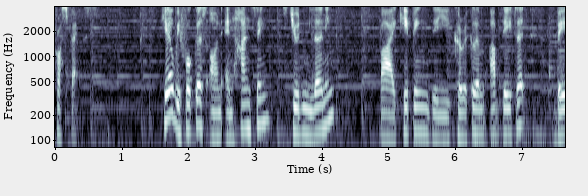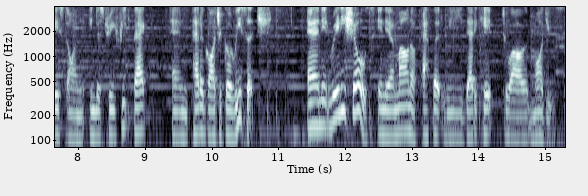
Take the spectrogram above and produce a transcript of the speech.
prospects. Here we focus on enhancing student learning by keeping the curriculum updated based on industry feedback and pedagogical research. And it really shows in the amount of effort we dedicate to our modules.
